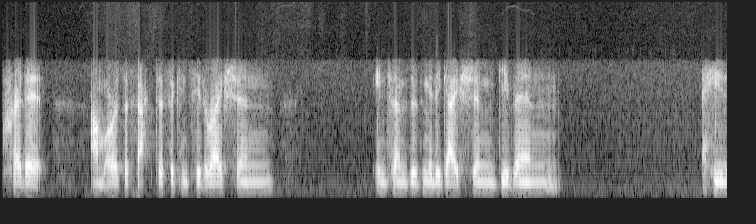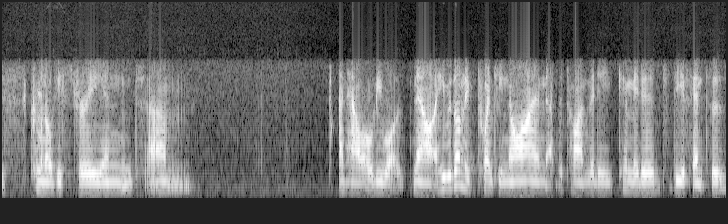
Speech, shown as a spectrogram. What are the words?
credit um, or as a factor for consideration in terms of mitigation given his criminal history and um, and how old he was. Now he was only 29 at the time that he committed the offences,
